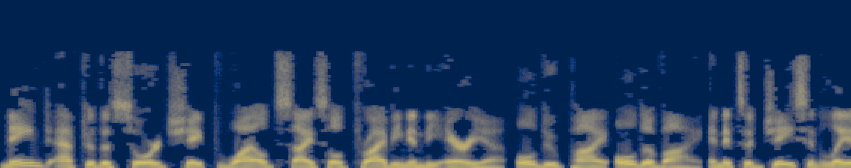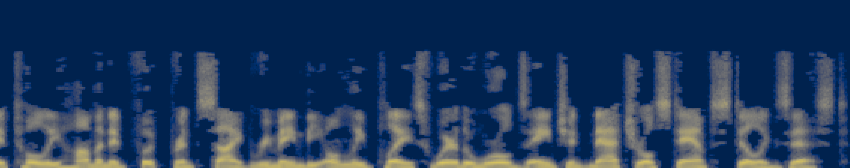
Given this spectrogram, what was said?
Named after the sword-shaped wild sisal thriving in the area, Oldupai Olduvai and its adjacent Laetoli hominid footprint site remain the only place where the world's ancient natural stamps still exist.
